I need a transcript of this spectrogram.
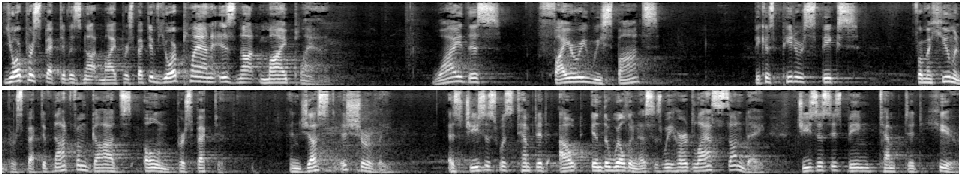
Your perspective is not my perspective. Your plan is not my plan. Why this fiery response? Because Peter speaks from a human perspective, not from God's own perspective. And just as surely as Jesus was tempted out in the wilderness, as we heard last Sunday, Jesus is being tempted here.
